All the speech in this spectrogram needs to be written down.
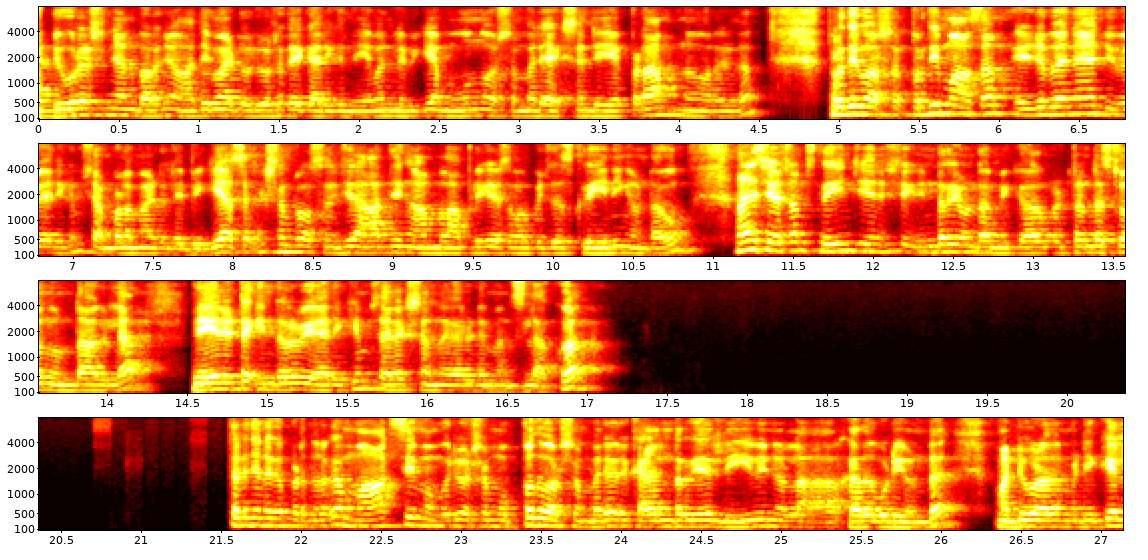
ഡ്യൂറേഷൻ ഞാൻ പറഞ്ഞു ആദ്യമായിട്ട് ഒരു വർഷത്തേക്കായിരിക്കും നിയമനം ലഭിക്കുക. മൂന്ന് വർഷം വരെ എക്സ്റ്റെൻഡ് ചെയ്യപ്പെടാം എന്ന് പറയുന്നത്. പ്രതിവർഷം പ്രതിമാസം എഴുപതിനായിരം രൂപയായിരിക്കും ശമ്പളമായിട്ട് ലഭിക്കുക. സെലക്ഷൻ പ്രോസസ് ആദ്യം നമ്മൾ ആപ്ലിക്കേഷൻ സമർപ്പിച്ചത് സ്ക്രീനിങ് ഉണ്ടാവും. അതിനുശേഷം സ്ക്രീൻ ചെയ്യുന്ന ശേഷം ഇന്റർവ്യൂ ഉണ്ടാവും. മിക്കവാറും റിട്ടേൺ ടെസ്റ്റ് ഒന്നും ഉണ്ടാവില്ല. നേരിട്ട് ഇന്റർവ്യൂ ആയിരിക്കും സെലക്ഷൻ എന്ന കാര്യം മനസ്സിലാക്കുക. തെരഞ്ഞെടുക്കപ്പെടുന്നവർക്ക് മാക്സിമം ഒരു വർഷം മുപ്പത് വർഷം വരെ ഒരു കലണ്ടർ ഇയർ ലീവിനുള്ള അർഹത കൂടിയുണ്ട്. മറ്റു കൂടാതെ മെഡിക്കൽ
